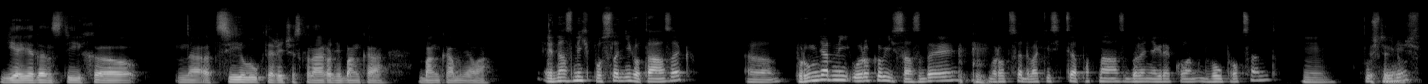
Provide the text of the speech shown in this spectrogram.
je jeden z těch cílů, který Česká národní banka, banka měla. Jedna z mých posledních otázek. E, průměrný úrokový sazby v roce 2015 byly někde kolem 2%, hmm. plus minus.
